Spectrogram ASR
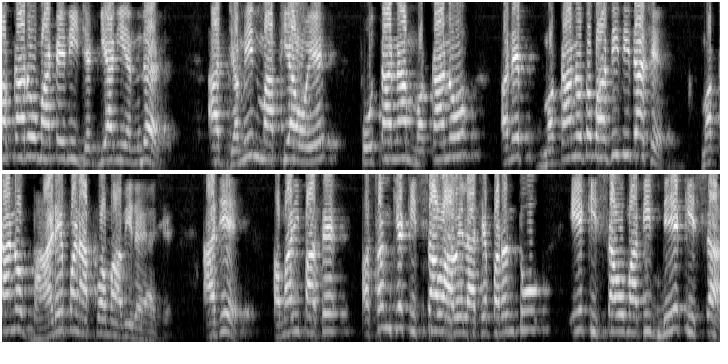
મકાનો માટેની જગ્યાની અંદર આ જમીન માફિયાઓએ પોતાના મકાનો અને મકાનો તો બાંધી દીધા છે. મકાનો ભાડે પણ આપવામાં આવી રહ્યા છે. આજે અમારી પાસે અસંખ્ય કિસ્સાઓ આવેલા છે, પરંતુ એ કિસ્સાઓમાંથી બે કિસ્સા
